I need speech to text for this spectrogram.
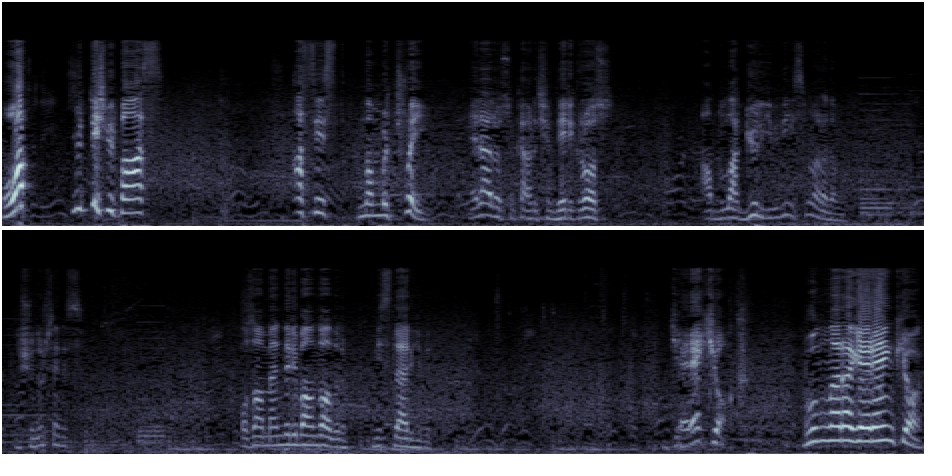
hop. Müthiş bir pas. Assist number 3. Helal olsun kardeşim Derrick Rose. Abdullah Gül gibi bir ismi var adamın. Düşünürseniz. O zaman ben de rebound'u alırım. Misler gibi. Gerek yok. Bunlara gerek yok.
